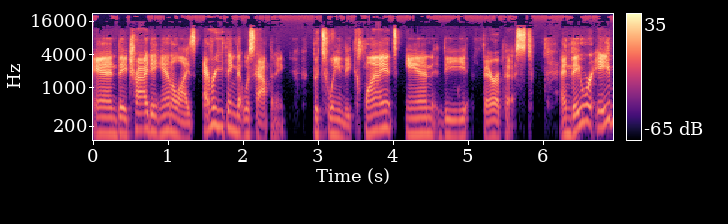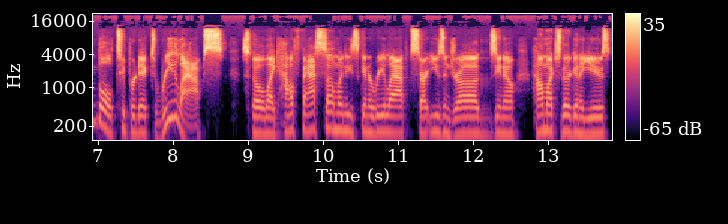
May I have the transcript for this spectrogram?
and they tried to analyze everything that was happening between the client and the therapist. And they were able to predict relapse so, like how fast somebody's going to relapse, start using drugs, you know, how much they're going to use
